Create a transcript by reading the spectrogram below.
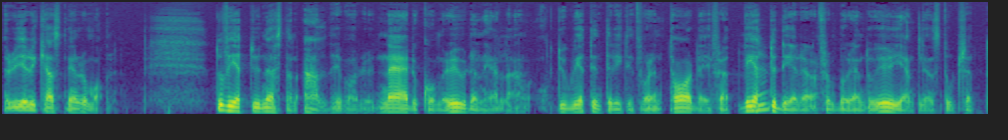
när du ger dig i kast med en roman, då vet du nästan aldrig du, när du kommer ur den hela. Och du vet inte riktigt var den tar dig. För att vet mm. du det redan från början, då är det egentligen stort sett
